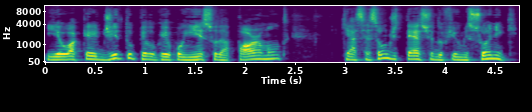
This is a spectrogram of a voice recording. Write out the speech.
E eu acredito, pelo que eu conheço da Paramount, que a sessão de teste do filme Sonic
